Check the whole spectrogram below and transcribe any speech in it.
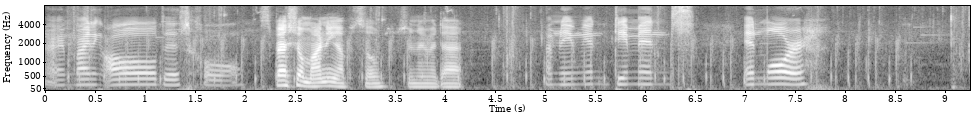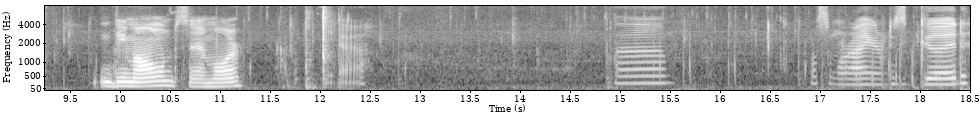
Alright, mining all this coal. Special mining episode. Should name it that. I'm naming it demons and more. Demons and more. Yeah. Um. Want some more iron, which is good.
